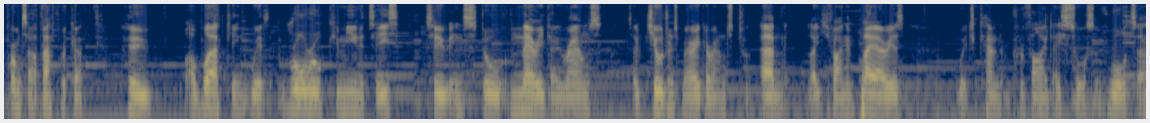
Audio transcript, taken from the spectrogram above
from South Africa who are working with rural communities to install merry-go-rounds, so children's merry-go-rounds, um, like you find in play areas, which can provide a source of water.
